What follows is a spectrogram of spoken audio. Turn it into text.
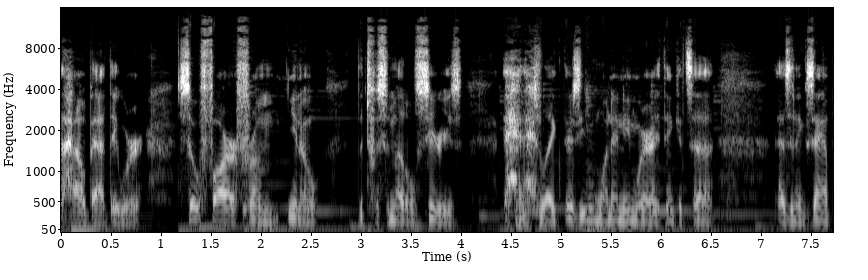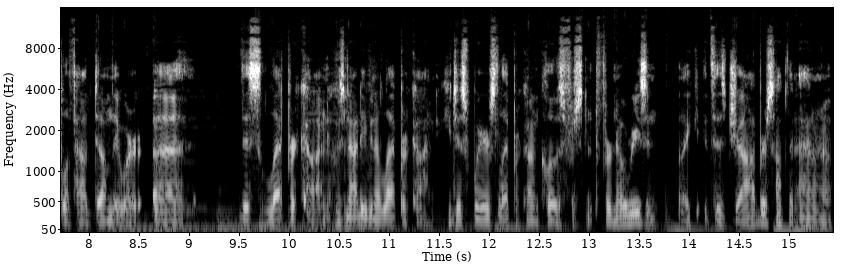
how bad they were. So far from you know the Twisted Metal series. like there's even one ending where I think it's a as an example of how dumb they were. Uh, this leprechaun who's not even a leprechaun. He just wears leprechaun clothes for for no reason. Like it's his job or something? I don't know.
